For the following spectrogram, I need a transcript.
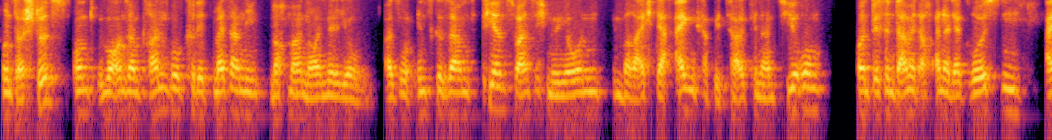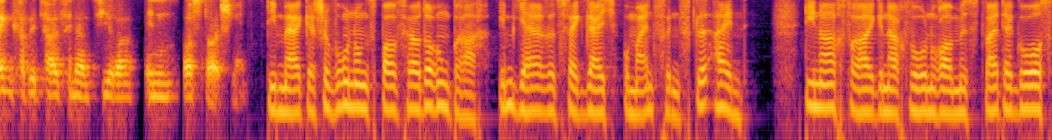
unterstützt und über unseren Brandenburg Kredit Mezzanin nochmal 9 Millionen. Also insgesamt 24 Millionen im Bereich der Eigenkapitalfinanzierung. Und wir sind damit auch einer der größten Eigenkapitalfinanzierer in Ostdeutschland. Die Märkische Wohnungsbauförderung brach im Jahresvergleich um ein Fünftel ein. Die Nachfrage nach Wohnraum ist weiter groß,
